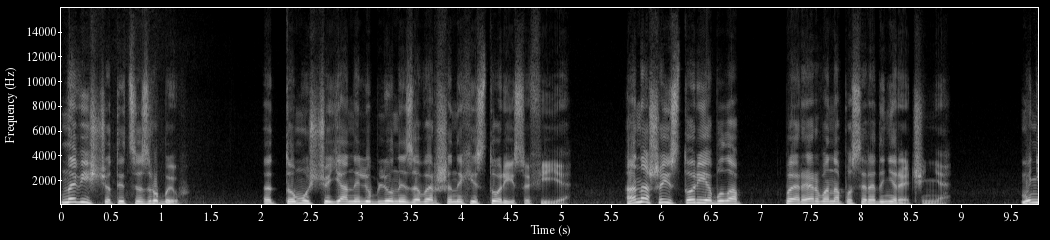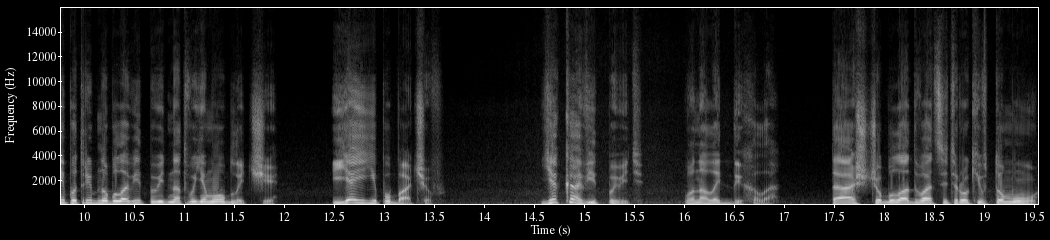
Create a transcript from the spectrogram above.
Навіщо ти це зробив? «Е, Тому що я не люблю незавершених історій, Софія. А наша історія була перервана посередині речення. Мені потрібна була відповідь на твоєму обличчі, і я її побачив. Яка відповідь? Вона ледь дихала. Та, що була 20 років тому.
